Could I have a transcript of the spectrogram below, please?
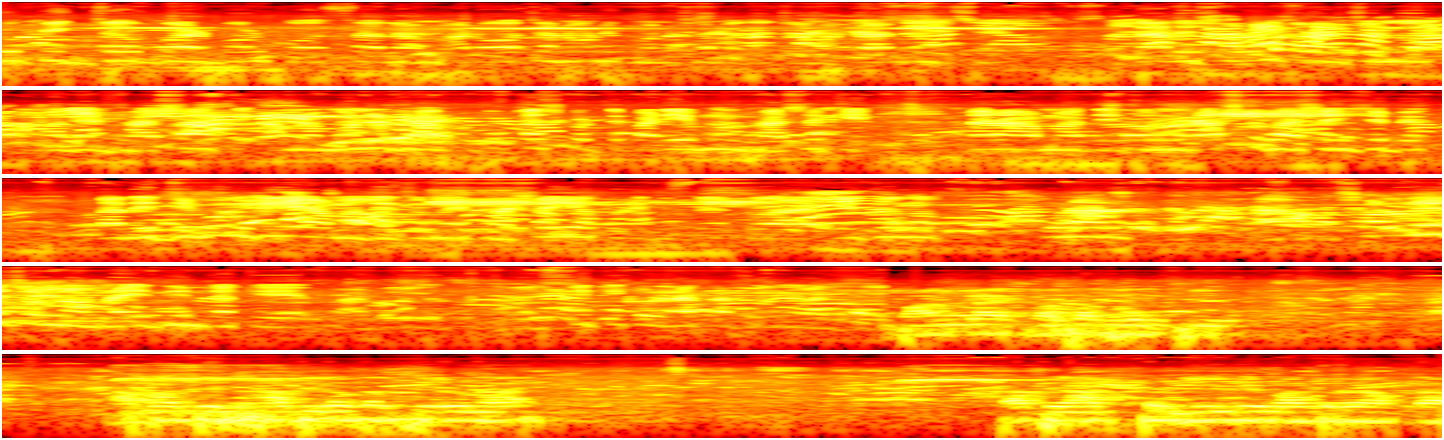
রফিক জব্বার বরকত সালাম। আরও অজানা অনেক মানুষ আমাদের জন্য দিয়েছে। তাদের স্মরণ করার জন্য আমাদের ভাষাকে আমরা মনের ভাব প্রকাশ করতে পারি এমন ভাষাকে তারা আমাদের জন্য রাষ্ট্রভাষা হিসেবে তাদের জীবন দিয়ে আমাদের জন্য এই ভাষা ইয়ে করে দিতে তো এই জন্য ওনার স্মরণের জন্য আমরা এই দিনটাকে স্মৃতি করে রাখার জন্য আমাদের স্বাধীনতা ছিল না তাদের আত্মনিয়োগের মাধ্যমে আমরা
